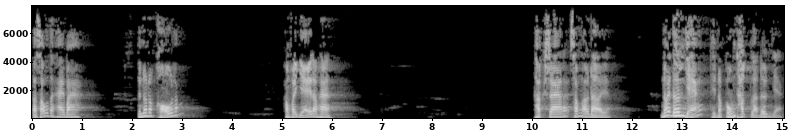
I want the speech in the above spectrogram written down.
Ta xấu tới hai ba. Thì nó nó khổ lắm. Không phải dễ đâu ha. Thật ra đó, sống ở đời Nói đơn giản Thì nó cũng thật là đơn giản.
